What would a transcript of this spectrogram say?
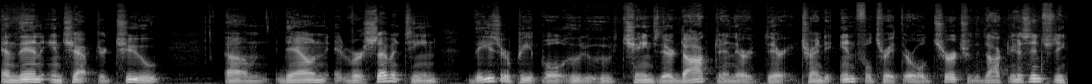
and then in chapter 2, um, down at verse 17, these are people who, who change their doctrine. They're, they're trying to infiltrate their old church with the doctrine. It's interesting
